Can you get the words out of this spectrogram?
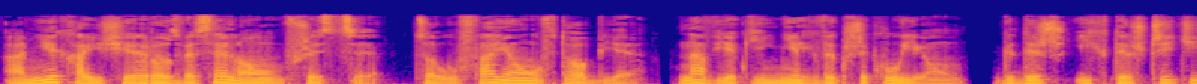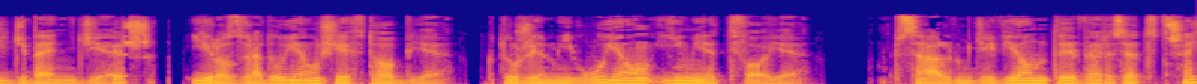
A niechaj się rozweselą wszyscy, co ufają w Tobie, na wieki niech wykrzykują, gdyż ich Ty szczycić będziesz, i rozradują się w Tobie, którzy miłują imię Twoje. Psalm 9 werset 3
